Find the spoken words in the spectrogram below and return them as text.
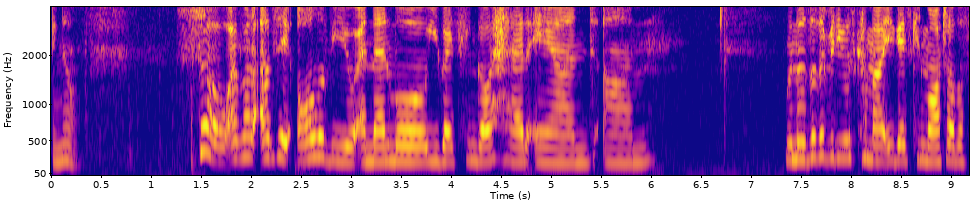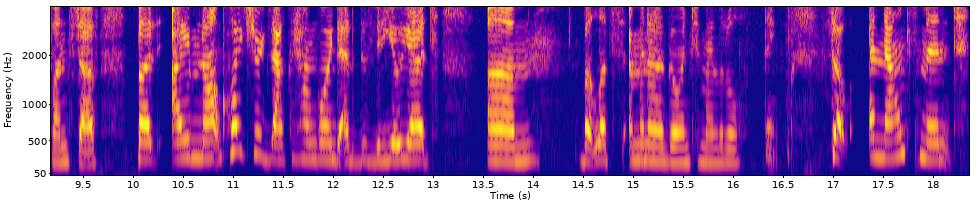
I know. So I've got to update all of you and then we'll, you guys can go ahead and, um, when those other videos come out, you guys can watch all the fun stuff. But I am not quite sure exactly how I'm going to edit this video yet. Um, but let's, I'm gonna go into my little thing. So, announcement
